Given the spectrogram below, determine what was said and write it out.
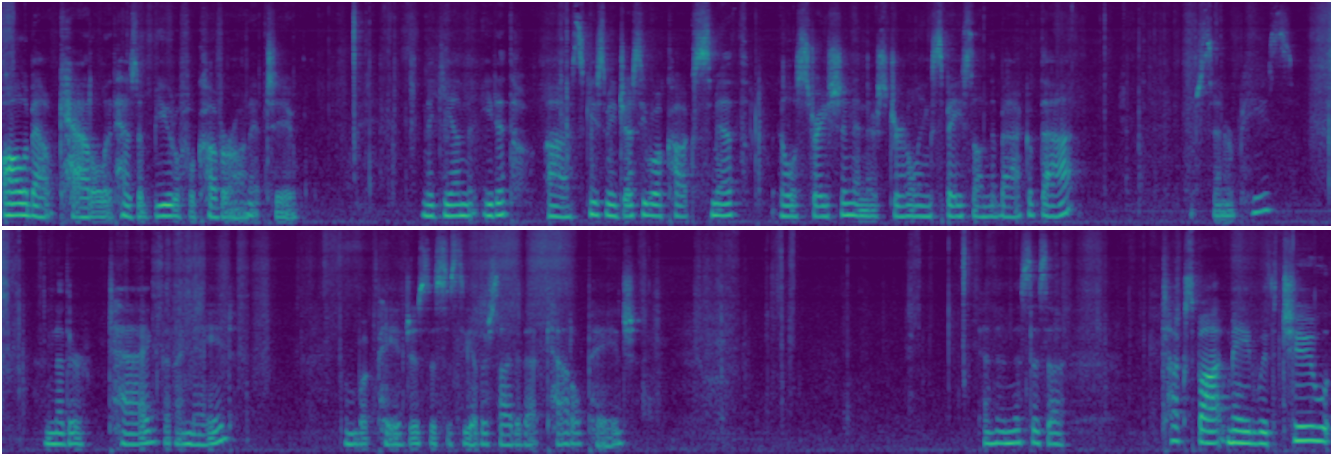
all about cattle. It has a beautiful cover on it too. And again, Edith, uh, excuse me, Jessie Willcox Smith illustration, and there's journaling space on the back of that. Centerpiece. Another tag that I made from book pages. This is the other side of that cattle page. And then this is a tuck spot made with two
